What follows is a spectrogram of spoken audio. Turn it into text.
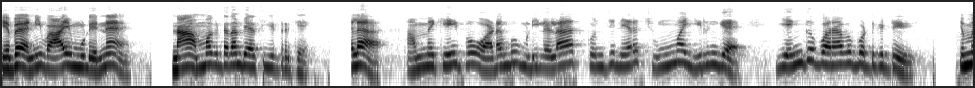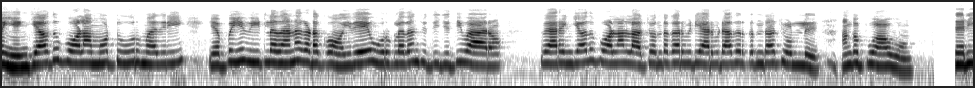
எப்ப நீ வாய் மூடு என்ன? நான் அம்மா கிட்ட தான் பேசிக்கிட்டு இருக்கேன். இல்ல அம்மைக்கு இப்போ உடம்பு முடியலல கொஞ்ச நேரம் சும்மா இருங்க. எங்க பொறாவ போட்டுக்கிட்டு? நம்ம எங்கேயாவது போகலாமோ டூர் மாதிரி. எப்பயும் வீட்டில் தானே கிடக்கும். இதே ஊருக்குள்ள தான் சுற்றி சுற்றி வாரோம். வேற எங்கேயாவது போகலாம்ல சொந்தக்கார வீடு யார் வீடாவது இருக்குன்னு தான் சொல்லு. அங்கே போவோம். சரி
